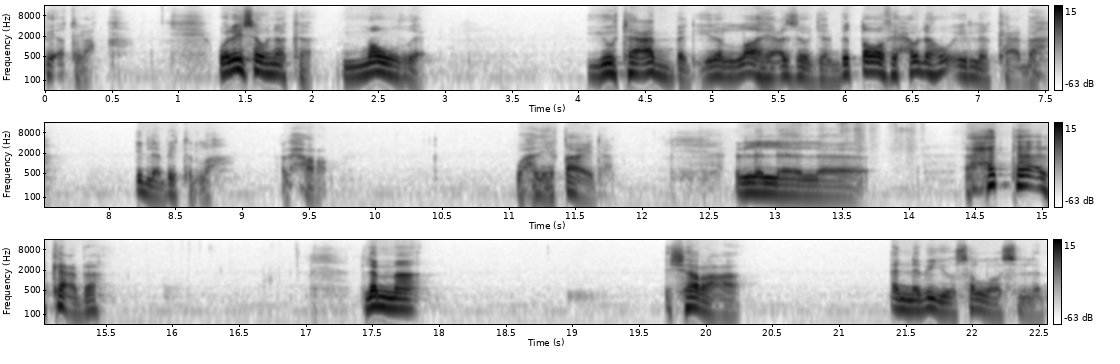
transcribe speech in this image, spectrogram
بإطلاق. وليس هناك موضع يتعبد إلى الله عز وجل بالطواف حوله إلا الكعبة إلا بيت الله الحرام. وهذه قاعدة. حتى الكعبة لما شرع النبي صلى الله عليه وسلم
